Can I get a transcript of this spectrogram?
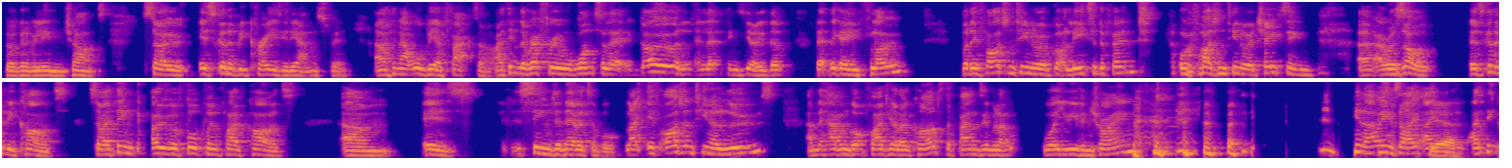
who are going to be leading chants. So it's going to be crazy the atmosphere, and I think that will be a factor. I think the referee will want to let it go and, and let things, you know, the, let the game flow. But if Argentina have got a lead to defend, or if Argentina are chasing uh, a result, there's going to be cards. So I think over 4.5 cards um, is seems inevitable. Like if Argentina lose and they haven't got five yellow cards, the fans are gonna be like, "Were you even trying?" you know what I mean? So I, I, yeah. I think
